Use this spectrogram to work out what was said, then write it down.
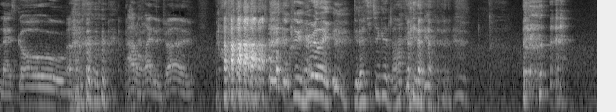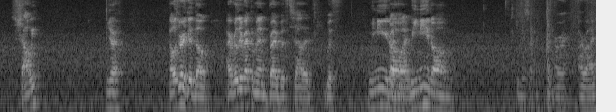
Let's go. I don't like to drive. dude, you were like, dude, that's such a good line. Shall we? Yeah. That was very good though. I really recommend bread with salad with. We need Red uh, wine. we need um. Just give me a second. All right, all right.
